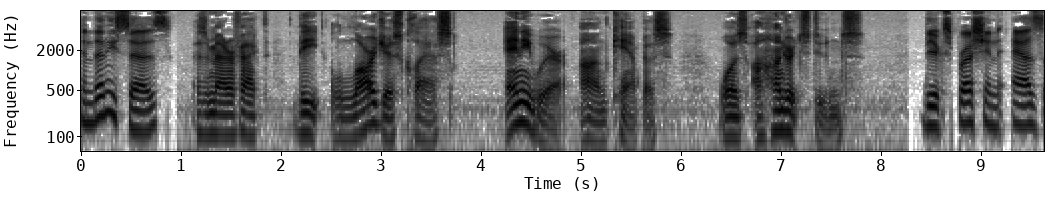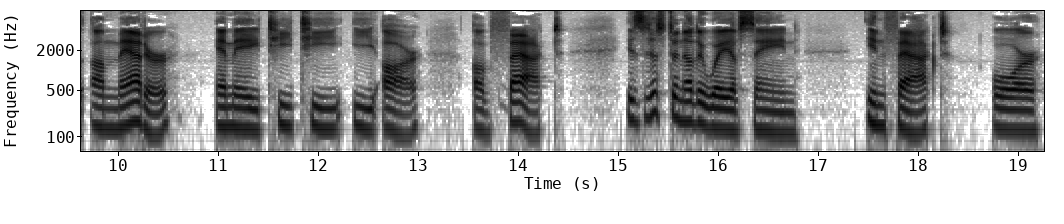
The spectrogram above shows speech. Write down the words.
And then he says, As a matter of fact, the largest class anywhere on campus was 100 students. the expression as a matter, M A T T E R, of fact, is just another way of saying in fact, or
